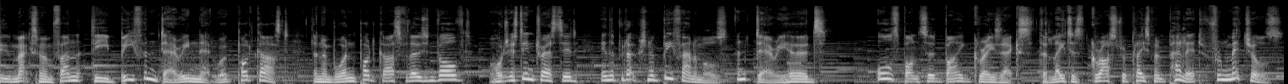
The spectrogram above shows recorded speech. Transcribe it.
To Maximum Fun, the Beef and Dairy Network podcast, the number one podcast for those involved or just interested in the production of beef animals and dairy herds. All sponsored by GrazeX, the latest grass replacement pellet from Mitchell's.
